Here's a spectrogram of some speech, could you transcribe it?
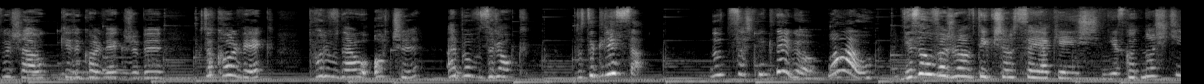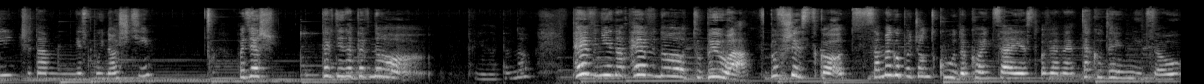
słyszał kiedykolwiek, żeby ktokolwiek porównał oczy albo wzrok do tygrysa? No coś pięknego! Wow! Nie zauważyłam w tej książce jakiejś niezgodności, czy tam niespójności. Chociaż pewnie na pewno... Pewnie na pewno? Pewnie na pewno tu była! Bo wszystko od samego początku do końca jest owiane taką tajemnicą,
